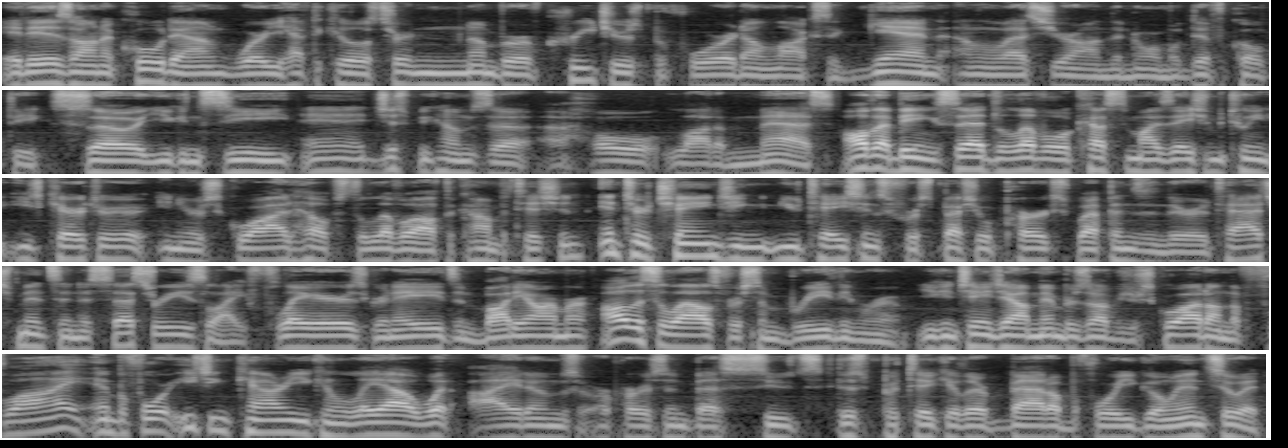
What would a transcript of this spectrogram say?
It is on a cooldown where you have to kill a certain number of creatures before it unlocks again, unless you're on the normal difficulty. So you can see, and it just becomes a, a whole lot of mess. All that being said, the level of customization between each character in your squad helps to level out the competition. Interchanging mutations for special perks, weapons, and their attachments and accessories like flares, grenades, and body armor. All this allows for some breathing room. You can change out members of your squad on the fly, and before each encounter, you can lay out what items or person best suits this particular particular battle before you go into it.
